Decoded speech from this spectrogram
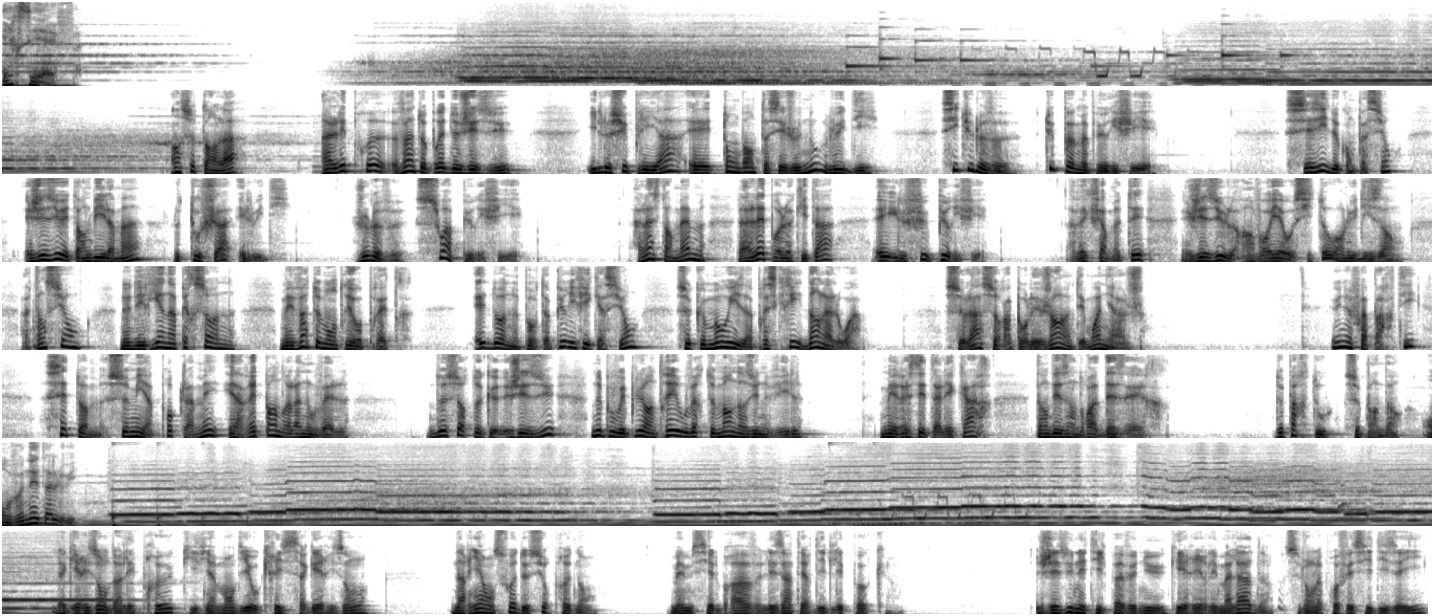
RCF. En ce temps-là, un lépreux vint auprès de Jésus. Il le supplia et, tombant à ses genoux, lui dit Si tu le veux, tu peux me purifier. Saisi de compassion, Jésus étendit la main, le toucha et lui dit Je le veux, sois purifié. À l'instant même, la lèpre le quitta et il fut purifié. Avec fermeté, Jésus le renvoya aussitôt en lui disant Attention, ne dis rien à personne, mais va te montrer au prêtre et donne pour ta purification ce que Moïse a prescrit dans la loi. Cela sera pour les gens un témoignage. Une fois parti, cet homme se mit à proclamer et à répandre la nouvelle, de sorte que Jésus ne pouvait plus entrer ouvertement dans une ville, mais restait à l'écart dans des endroits déserts. De partout, cependant, on venait à lui. Guérison d'un lépreux qui vient mendier au Christ sa guérison n'a rien en soi de surprenant, même si elle brave les interdits de l'époque. Jésus n'est-il pas venu guérir les malades, selon la prophétie d'Isaïe?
